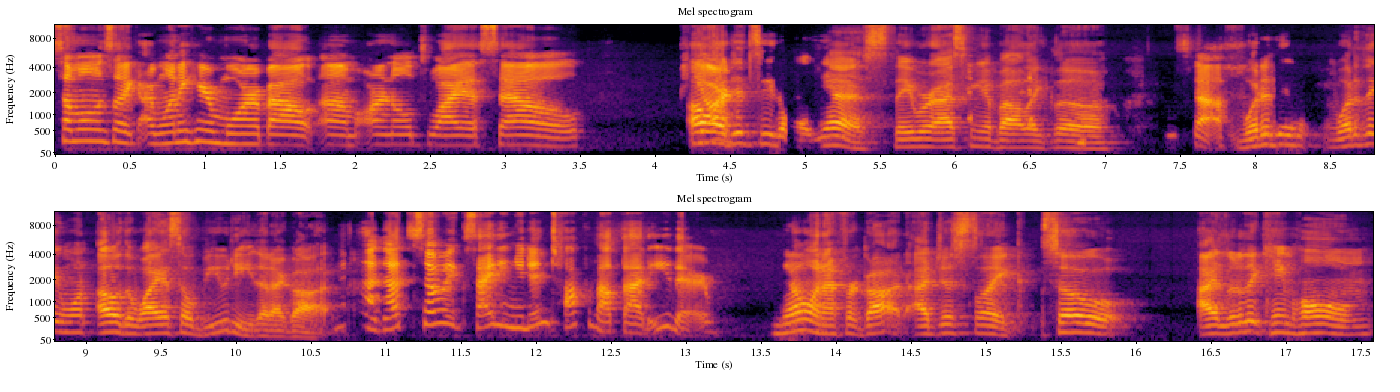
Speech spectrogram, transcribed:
Someone was like, I want to hear more about um, Arnold's YSL Oh, I did see that. Yes, they were asking about like the stuff. what did they what did they want? Oh, the YSL Beauty that I got. Yeah, that's so exciting. You didn't talk about that either. No, and I forgot. I just like so I literally came home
